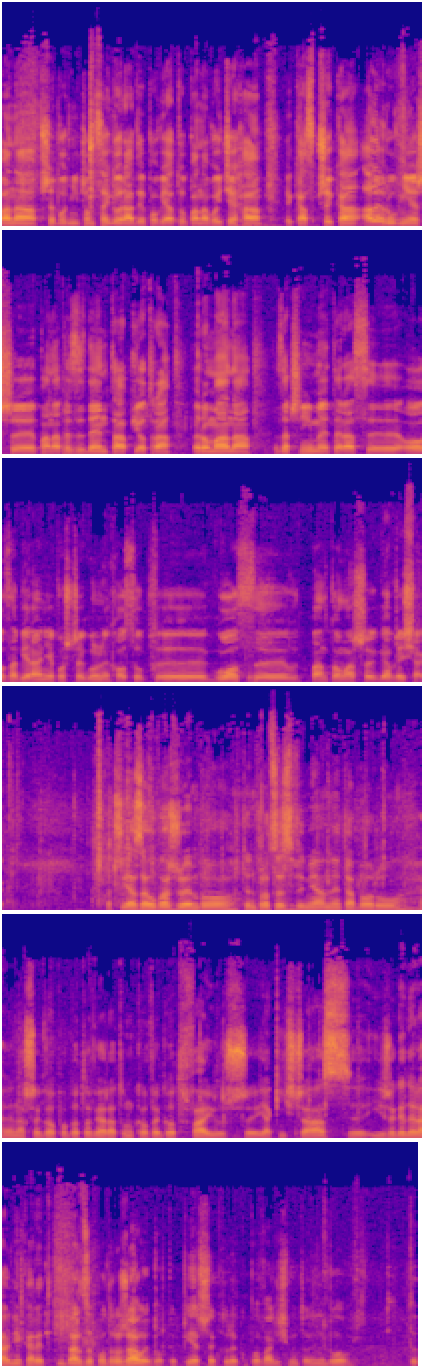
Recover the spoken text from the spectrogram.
pana przewodniczącego Rady Powiatu, pana Wojciecha Kasprzyka, ale również e, pana prezydenta Piotra Romana. Zacznijmy teraz e, o zabieranie poszczególnych osób e, głos. Pan Tomasz Gabrysiak. Znaczy ja zauważyłem, bo ten proces wymiany taboru naszego pogotowia ratunkowego trwa już jakiś czas i że generalnie karetki bardzo podrożały, bo pierwsze, które kupowaliśmy, to nie było, to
